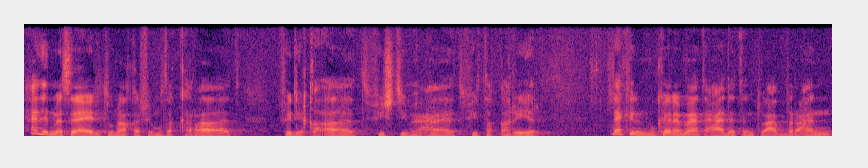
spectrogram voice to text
هذه المسائل تناقش في مذكرات في لقاءات في اجتماعات في تقارير. لكن المكالمات عادة تعبر عن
